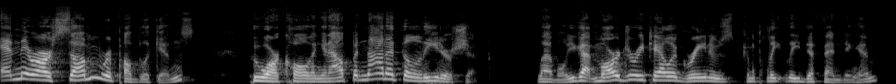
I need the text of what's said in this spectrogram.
And there are some Republicans who are calling it out, but not at the leadership level. You got Marjorie Taylor Greene, who's completely defending him,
